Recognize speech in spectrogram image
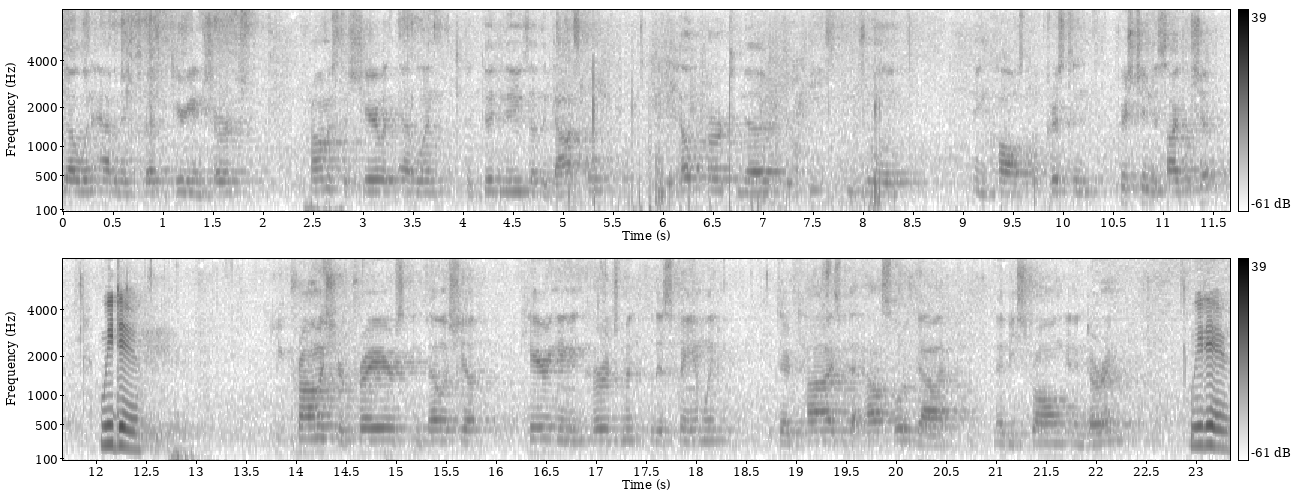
Selwyn Avenue Presbyterian Church promise to share with Evelyn the good news of the gospel and to help her to know the peace and joy and cost of Christian, Christian discipleship? We do. Do you promise your prayers and fellowship, caring and encouragement for this family, that their ties with the household of God may be strong and enduring? We do.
